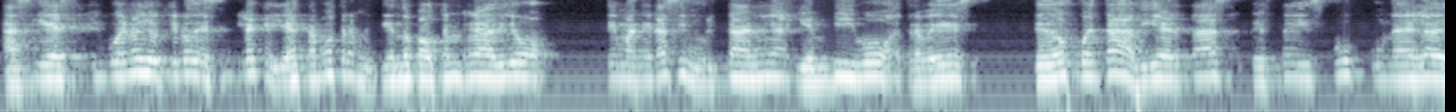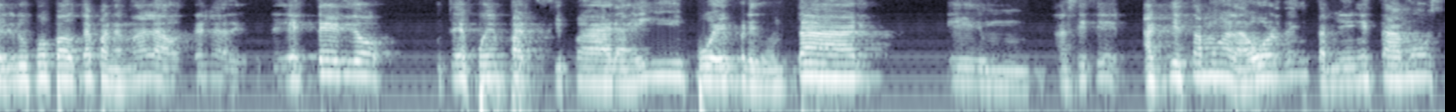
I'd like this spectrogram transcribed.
Así es. Y bueno, yo quiero decirles que ya estamos transmitiendo Pauta en Radio de manera simultánea y en vivo a través de dos cuentas abiertas de Facebook. Una es la del Grupo Pauta Panamá, la otra es la de Estéreo. Ustedes pueden participar ahí, pueden preguntar. eh, así que aquí estamos a la orden. También estamos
